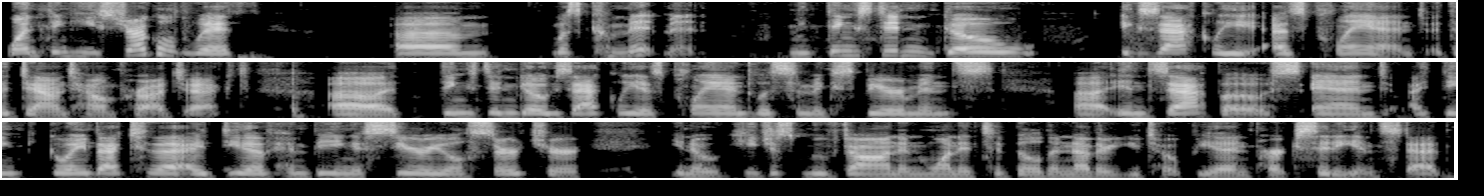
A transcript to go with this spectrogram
one thing he struggled with um, was commitment. I mean, things didn't go exactly as planned at the downtown project. Uh, things didn't go exactly as planned with some experiments uh, in Zappos. And I think going back to that idea of him being a serial searcher, you know, he just moved on and wanted to build another utopia in Park City instead.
